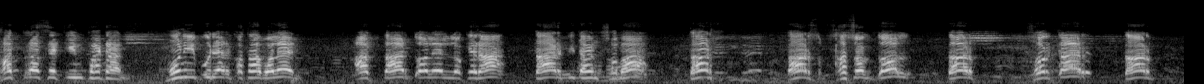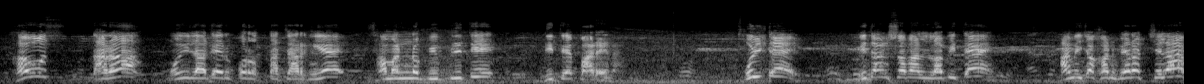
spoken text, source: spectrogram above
হাতরাসে টিম পাঠান মণিপুরের কথা বলেন আর তার দলের লোকেরা তার বিধানসভা তার তার শাসক দল তার সরকার তার হাউস তারা মহিলাদের উপর অত্যাচার নিয়ে সামান্য বিবৃতি দিতে পারে না। উল্টে বিধানসভার লবিতে আমি যখন বেরোচ্ছিলাম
